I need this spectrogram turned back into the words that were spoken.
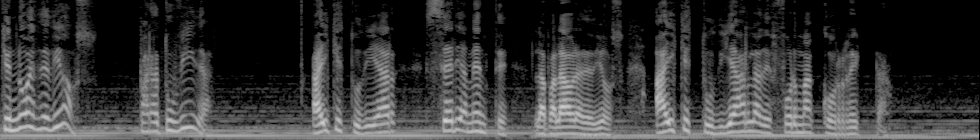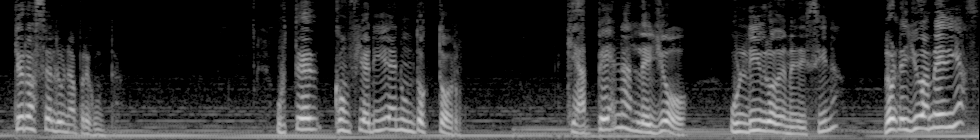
que no es de Dios, para tu vida. Hay que estudiar seriamente la palabra de Dios. Hay que estudiarla de forma correcta. Quiero hacerle una pregunta. ¿Usted confiaría en un doctor que apenas leyó un libro de medicina? ¿Lo leyó a medias?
